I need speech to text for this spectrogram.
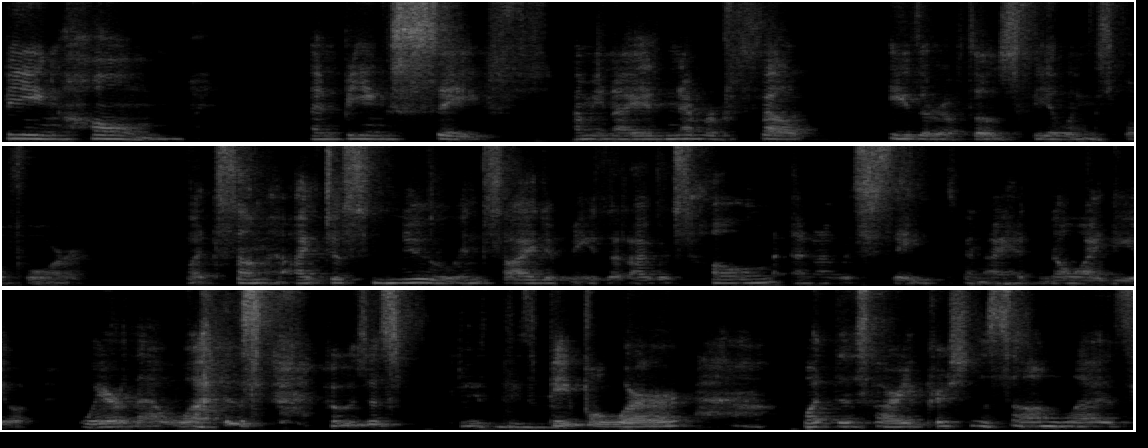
being home and being safe. I mean, I had never felt either of those feelings before but somehow I just knew inside of me that I was home and I was safe, and I had no idea where that was, who this, these people were, what this Hare Krishna song was.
